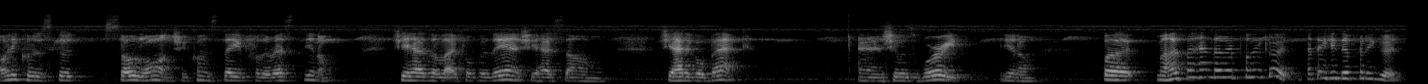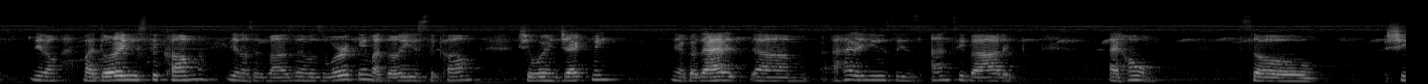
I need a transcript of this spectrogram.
only could have stood so long. She couldn't stay for the rest, you know. She has a life over there and she has some, she had to go back. And she was worried, you know. But my husband handled it pretty good. I think he did pretty good. You know, my daughter used to come, you know, since my husband was working, my daughter used to come she would inject me, you know, because I had um, I had to use these antibiotic at home. So she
